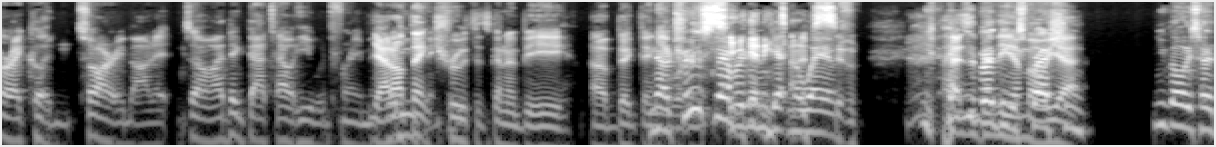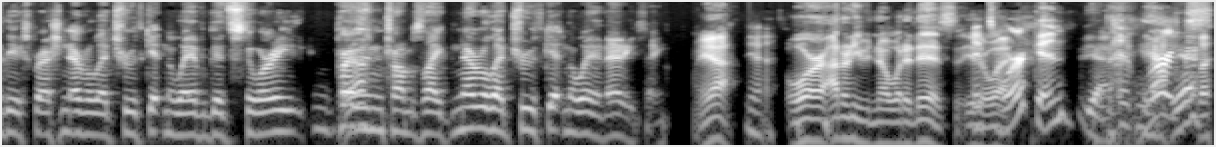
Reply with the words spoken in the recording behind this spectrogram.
or I couldn't. Sorry about it. So I think that's how he would frame it. Yeah, I don't do you think, truth is going to be a big thing. No, that we're gonna truth's never going to get in the way of. soon. You've Hasn't heard been the the MO yet. expression. You've always heard the expression, "Never let truth get in the way of a good story." President Trump's like, "Never let truth get in the way of anything." Yeah, Yeah. Or I don't even know what it is. Either it's way. working. Yeah, It Yeah. works. Yeah.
